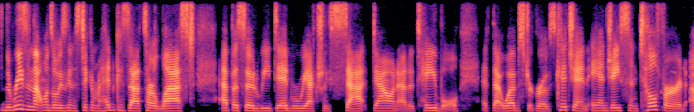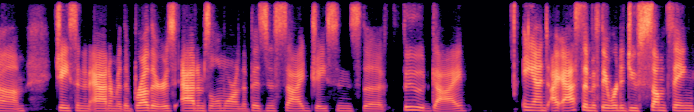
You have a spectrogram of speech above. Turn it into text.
the reason that one's always going to stick in my head because that's our last episode we did where we actually sat down at a table at that Webster Groves kitchen. And Jason Tilford, um, Jason and Adam are the brothers. Adam's a little more on the business side, Jason's the food guy. And I asked them if they were to do something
